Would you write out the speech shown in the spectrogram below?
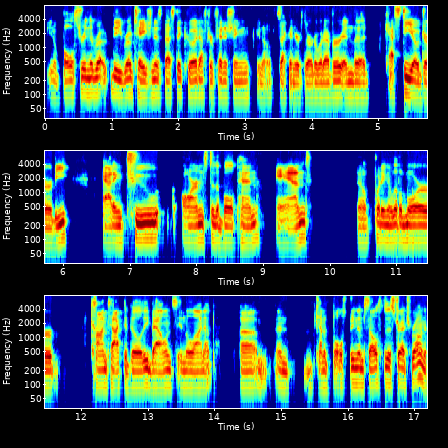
you know bolstering the ro- the rotation as best they could after finishing you know second or third or whatever in the Castillo Derby, adding two arms to the bullpen and you know putting a little more contact ability balance in the lineup um, and kind of bolstering themselves to the stretch run.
